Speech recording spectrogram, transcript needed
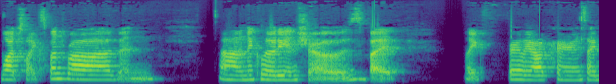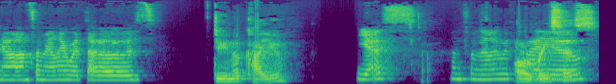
watched like SpongeBob and uh, Nickelodeon shows, but like Fairly Odd Parents, I know I'm familiar with those. Do you know Caillou Yes, I'm familiar with or Caillou. Recess?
